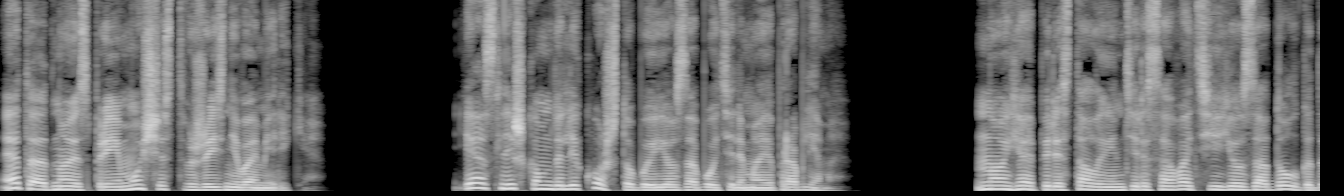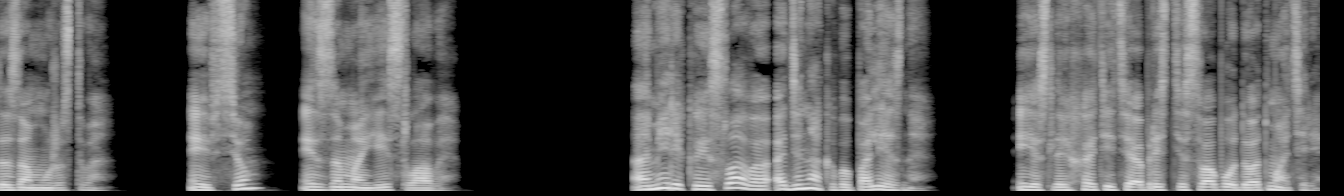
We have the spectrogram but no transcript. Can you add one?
Это одно из преимуществ жизни в Америке. Я слишком далеко, чтобы ее заботили мои проблемы. Но я перестала интересовать ее задолго до замужества. И все из-за моей славы. Америка и слава одинаково полезны, если хотите обрести свободу от матери.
